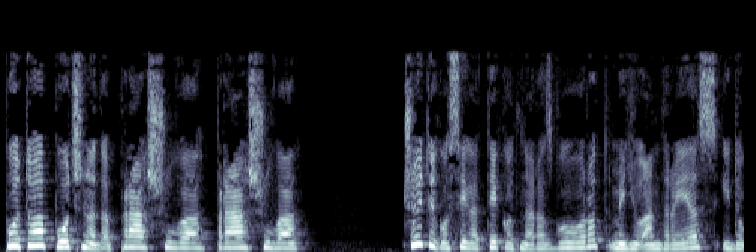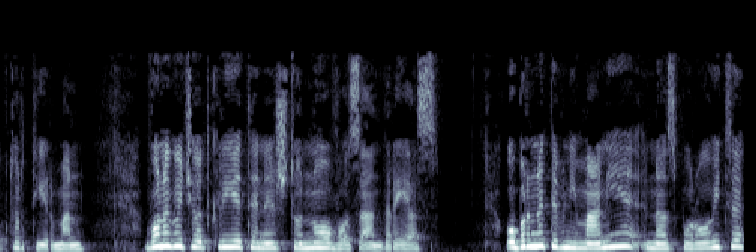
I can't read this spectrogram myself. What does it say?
Потоа почна да прашува, прашува. Чујте го сега текот на разговорот меѓу Андреас и доктор Тирман. Во него ќе откриете нешто ново за Андреас. Обрнете внимание на зборовите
